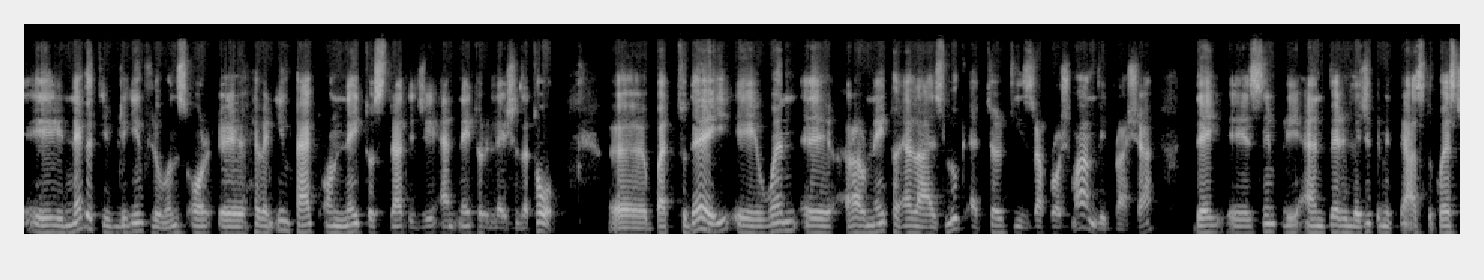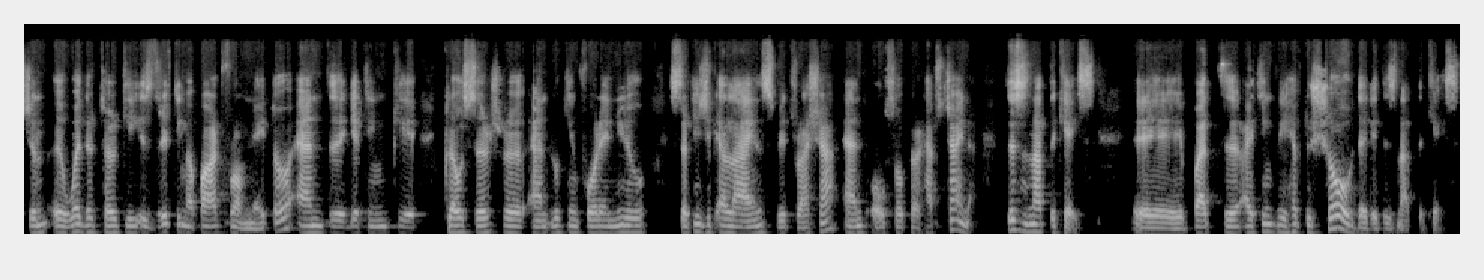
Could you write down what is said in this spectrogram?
uh, negatively influence or uh, have an impact on NATO strategy and NATO relations at all. Uh, but today, uh, when uh, our NATO allies look at Turkey's rapprochement with Russia, they uh, simply and very legitimately ask the question whether Turkey is drifting apart from NATO and getting closer and looking for a new strategic alliance with Russia and also perhaps China. This is not the case. Uh, but uh, I think we have to show that it is not the case.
